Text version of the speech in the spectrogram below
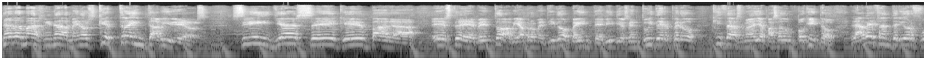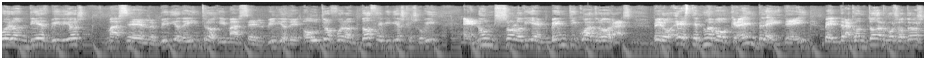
nada más ni nada menos que 30 vídeos. Sí, ya sé que para este evento había prometido 20 vídeos en Twitter, pero quizás me haya pasado un poquito. La vez anterior fueron 10 vídeos, más el vídeo de intro y más el vídeo de outro, fueron 12 vídeos que subí en un solo día, en 24 horas. Pero este nuevo Gameplay Day vendrá con todos vosotros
